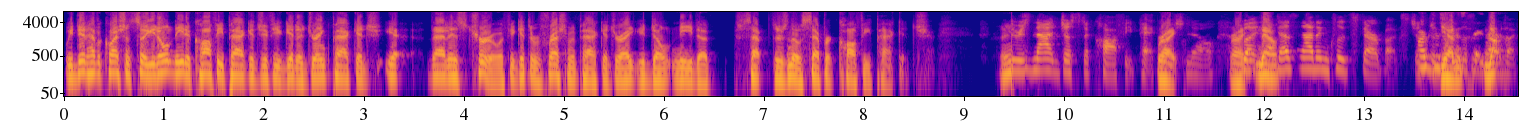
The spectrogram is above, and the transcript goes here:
We did have a question. So you don't need a coffee package if you get a drink package. Yeah, that is true. If you get the refreshment package, right, you don't need a sep- there's no separate coffee package. Right? There's not just a coffee package, right. no. Right. But now, it does not include Starbucks. Just, just yeah, Starbucks.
